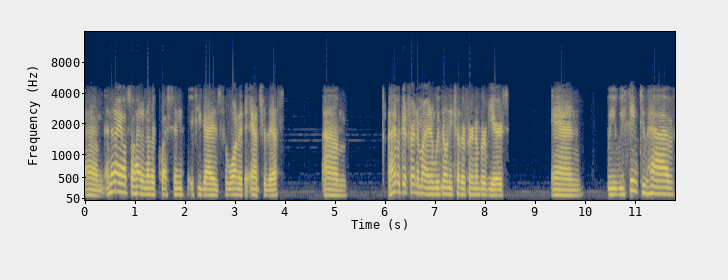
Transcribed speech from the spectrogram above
Um, and then I also had another question. If you guys wanted to answer this, um, I have a good friend of mine, and we've known each other for a number of years, and we we seem to have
